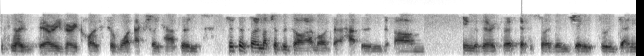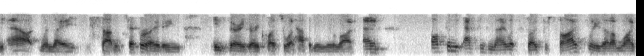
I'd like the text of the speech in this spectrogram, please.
you know, very, very close to what actually happened. Just as so much of the dialogue that happened um, in the very first episode when Jenny threw Danny out when they started separating is very, very close to what happened in real life. And often the actors nail it so precisely that I'm like,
